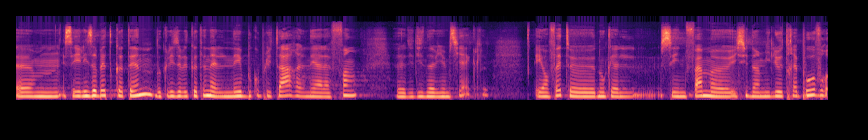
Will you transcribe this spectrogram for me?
Euh, c'est Elisabeth Cotten. Donc Elisabeth Cotten, elle naît beaucoup plus tard, elle naît à la fin euh, du 19e siècle. Et en fait, donc elle, c'est une femme issue d'un milieu très pauvre,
